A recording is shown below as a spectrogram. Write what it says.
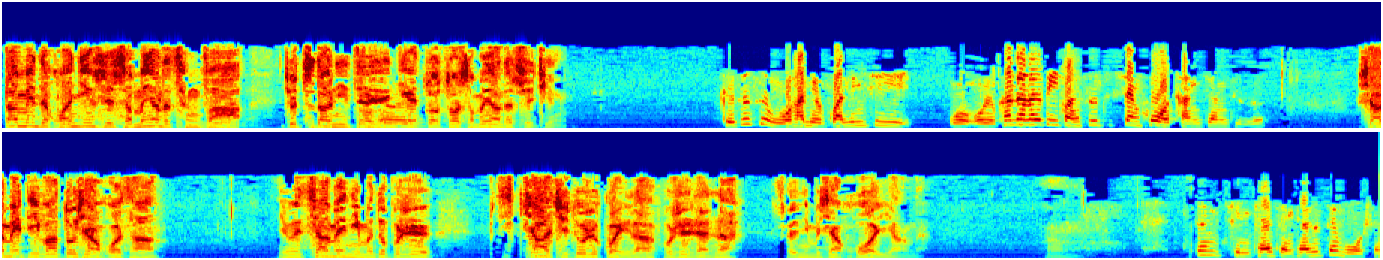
当面的环境是什么样的惩罚，就知道你在人间做错什么样的事情。可是是我还没有关进去，我我有看到那个地方是像货仓这样子的。下面地方都像货仓，因为下面你们都不是下去都是鬼了，不是人了，所以你们像货一样的，嗯。先，请开请开始在我先，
